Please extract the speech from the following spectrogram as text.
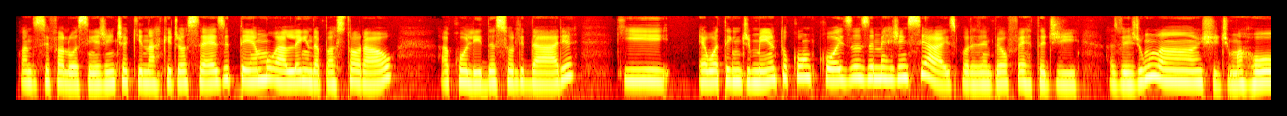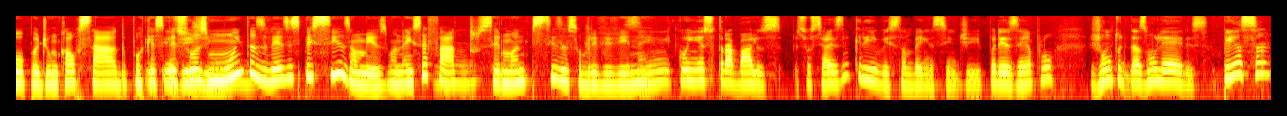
Quando você falou assim, a gente aqui na Arquidiocese temos, além da pastoral, acolhida solidária, que é o atendimento com coisas emergenciais, por exemplo, a oferta de, às vezes, de um lanche, de uma roupa, de um calçado, porque as pessoas muitas vezes precisam mesmo, né? Isso é fato, uhum. o ser humano precisa sobreviver, Sim, né? Sim, conheço trabalhos sociais incríveis também, assim, de, por exemplo, junto das mulheres. Pensa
